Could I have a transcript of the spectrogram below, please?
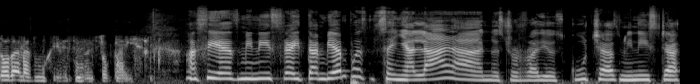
todas las mujeres en nuestro país. Así es, ministra, y también pues señalar a nuestros radioescuchas, ministra,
